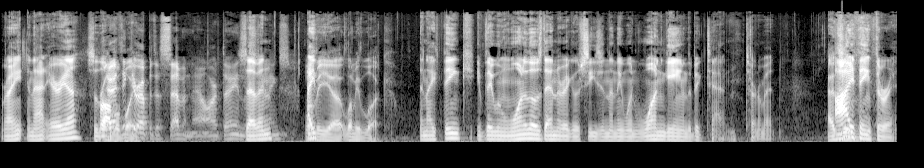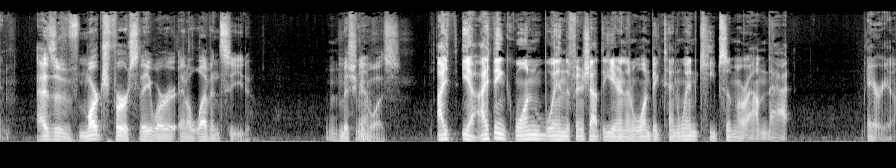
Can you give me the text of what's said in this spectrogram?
right in that area. So I they'll- think Probably. they're up at the seven now, aren't they? in Seven? standings? Let I- me. Uh, let me look. and I think if they win one of those to end the regular season, then they win one game in the Big Ten tournament. As I of- think they're in. as of March 1st, they were an 11 seed. Michigan yeah. was. I yeah, I think one win to finish out the year and then one Big Ten win keeps them around that area.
